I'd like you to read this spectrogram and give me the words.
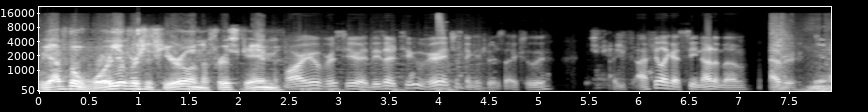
We have the Wario versus Hero in the first game. Mario versus Hero. These are two very interesting characters, actually. I, I feel like I see none of them ever. Yeah.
